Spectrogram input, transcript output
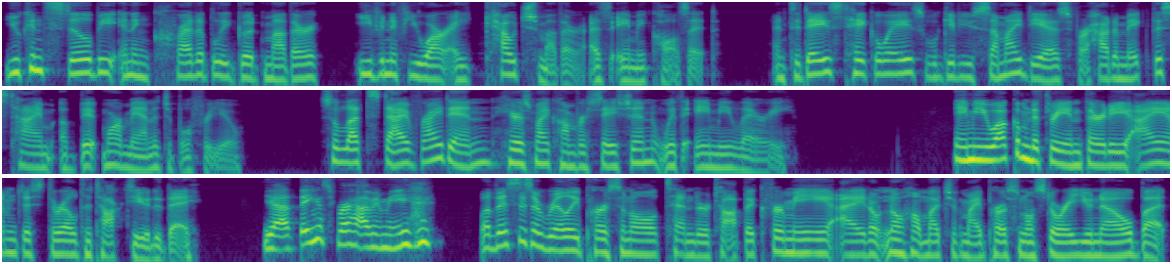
You can still be an incredibly good mother, even if you are a couch mother, as Amy calls it. And today's takeaways will give you some ideas for how to make this time a bit more manageable for you. So let's dive right in. Here's my conversation with Amy Larry. Amy, welcome to 3 in 30. I am just thrilled to talk to you today. Yeah, thanks for having me. Well, this is a really personal, tender topic for me. I don't know how much of my personal story you know, but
